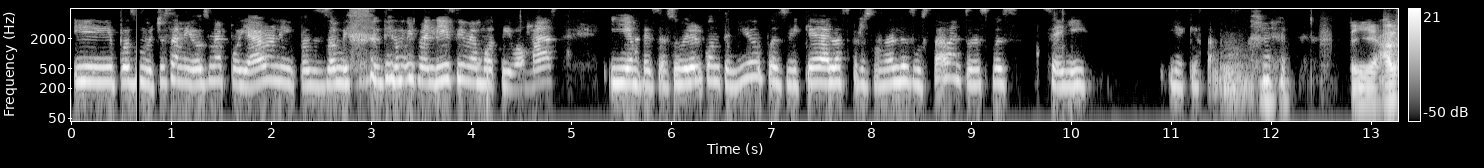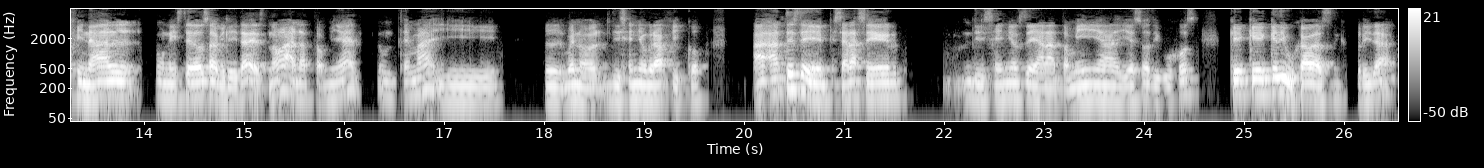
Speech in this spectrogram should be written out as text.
y pues muchos amigos me apoyaron y pues eso me hizo sentir muy feliz y me motivó más y empecé a subir el contenido, pues vi que a las personas les gustaba, entonces pues seguí y aquí estamos. Al final uniste dos habilidades, ¿no? Anatomía, un tema y, bueno, diseño gráfico. antes de empezar a hacer diseños de anatomía y esos dibujos, ¿qué, qué, qué dibujabas, Frida?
